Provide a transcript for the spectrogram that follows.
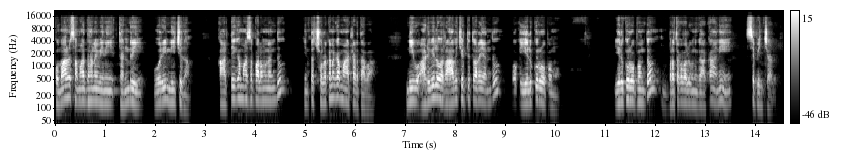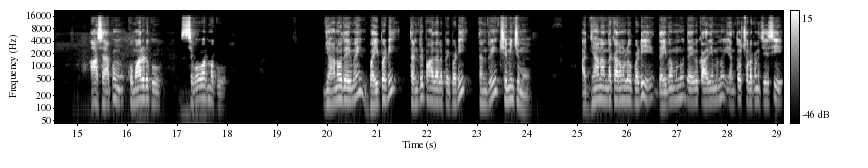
కుమారుడు సమాధానం విని తండ్రి ఓరి నీచుడా కార్తీక మాస ఫలమునందు ఇంత చులకనగా మాట్లాడతావా? నీవు అడవిలో రావి చెట్టు త్వర యందు ఒక ఎలుక రూపము. ఎలుకు రూపంతో బ్రతకవలుగును గాక అని శపించాడు. ఆ శాపం కుమారుడుకు శివవర్మకు జ్ఞానోదయమై భయపడి తండ్రి పాదాలపై పడి తండ్రి క్షమించుము. అజ్ఞాన అంధకారంలో పడి దైవమును దైవ కార్యమును ఎంతో చులకన చేసి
